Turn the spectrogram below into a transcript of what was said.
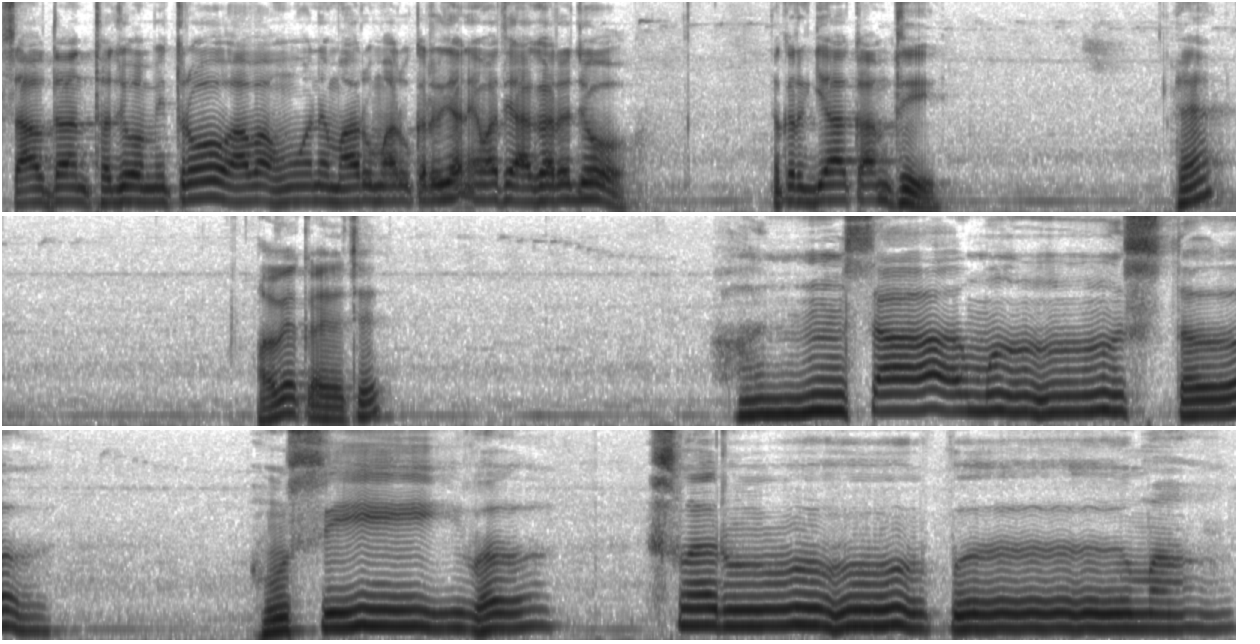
સાવધાન થજો મિત્રો, આવા હું અને મારું મારું કરી રહ્યા ને, એમાંથી આગળ રહેજો. નકર ગયા કામથી. હે? હવે કહે છે હંસા મસ્ત. હું શિવ સ્વરૂપમાં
